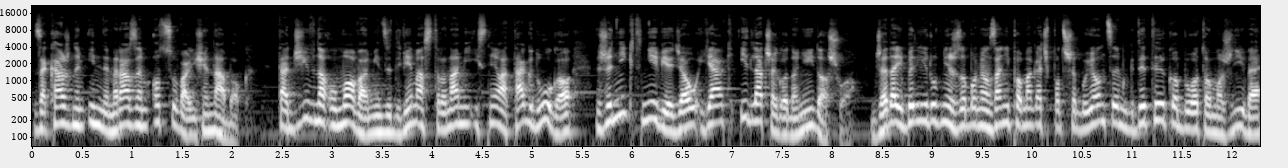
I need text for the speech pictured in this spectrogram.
Za każdym innym razem odsuwali się na bok. Ta dziwna umowa między dwiema stronami istniała tak długo, że nikt nie wiedział, jak i dlaczego do niej doszło. Jedi byli również zobowiązani pomagać potrzebującym, gdy tylko było to możliwe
